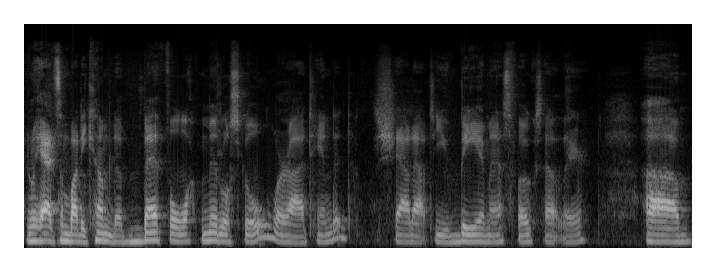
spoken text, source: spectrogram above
and we had somebody come to Bethel Middle School where I attended. Shout out to you BMS folks out there. Um,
